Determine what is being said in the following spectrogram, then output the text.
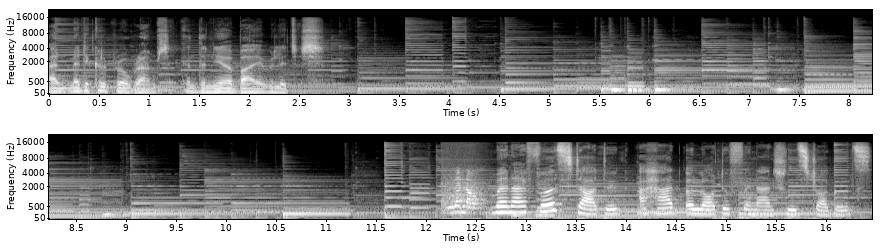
and medical programs in the nearby villages. When I first started, I had a lot of financial struggles.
